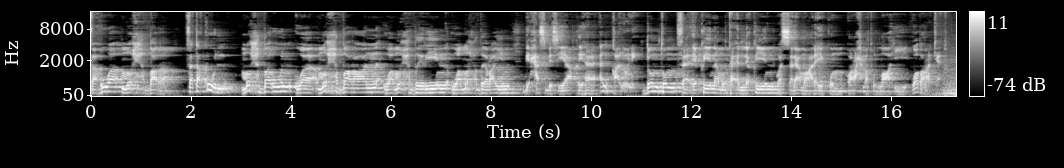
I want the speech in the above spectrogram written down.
فهو محضر. فتقول محضرون ومحضران ومحضرين ومحضرين بحسب سياقها القانوني. دمتم فائقين متألقين والسلام عليكم ورحمة الله وبركاته.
